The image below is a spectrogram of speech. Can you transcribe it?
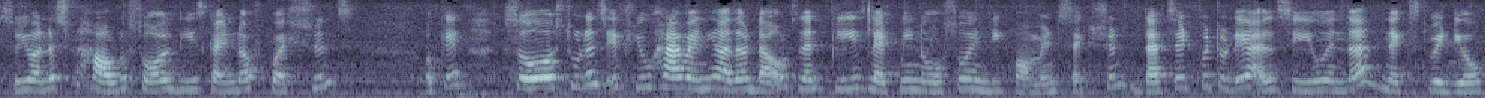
so you understood how to solve these kind of questions? Okay. So students if you have any other doubts then please let me know so in the comment section. That's it for today. I'll see you in the next video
